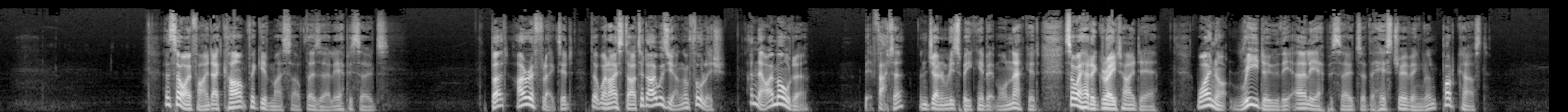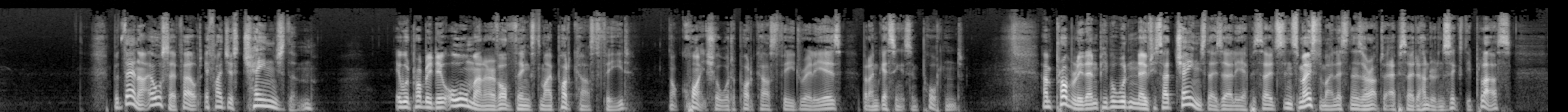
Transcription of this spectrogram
And so I find I can't forgive myself those early episodes. But I reflected that when I started I was young and foolish, and now I'm older. A bit fatter, and generally speaking a bit more knackered. So I had a great idea. Why not redo the early episodes of the History of England podcast? But then I also felt if I just changed them, it would probably do all manner of odd things to my podcast feed. Not quite sure what a podcast feed really is, but I'm guessing it's important and probably then people wouldn't notice I'd changed those early episodes since most of my listeners are up to episode 160 plus.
